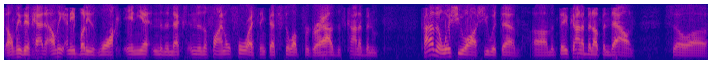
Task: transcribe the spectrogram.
I don't think they've had. I don't think anybody has walked in yet into the next into the final four. I think that's still up for grabs. It's kind of been kind of been wishy-washy with them. Um, they've kind of been up and down. So uh,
